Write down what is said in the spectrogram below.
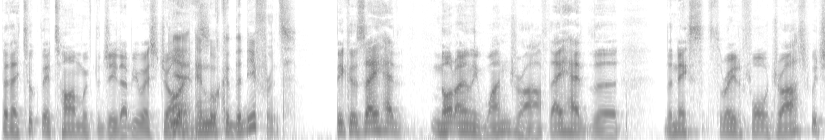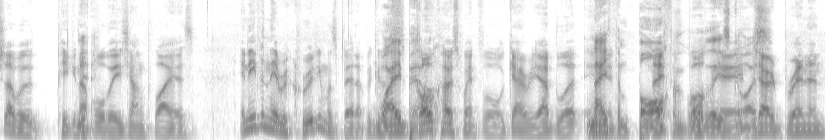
but they took their time with the GWS Giants. yeah, and look at the difference. because they had not only one draft, they had the the next three to four drafts, which they were picking up all these young players. And even their recruiting was better because Way better. Gold Coast went for Gary Ablett, and Nathan Bock, Nathan all these and guys. Jared Brennan,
